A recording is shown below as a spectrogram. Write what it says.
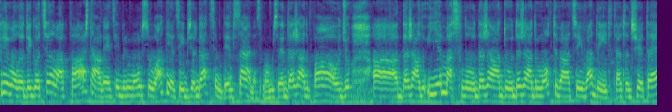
krievalodīgo cilvēku pārstāvniecība, mūsu attiecības ir gadsimtiem senas. Mums ir dažādu pauģu, dažādu iemeslu, dažādu, dažādu motivāciju vadīt. Tātad šie te,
